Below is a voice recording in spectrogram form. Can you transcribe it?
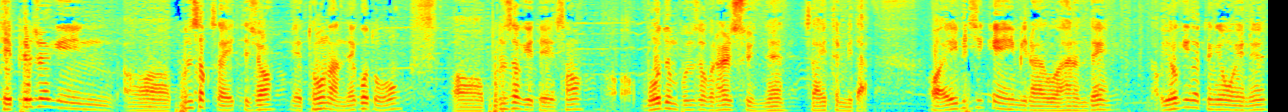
대표적인 어, 분석 사이트죠. 예, 돈안 내고도 어, 분석에 대해서 어, 모든 분석을 할 수 있는 사이트입니다. 어, ABC 게임이라고 하는데 어, 여기 같은 경우에는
